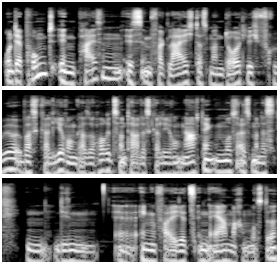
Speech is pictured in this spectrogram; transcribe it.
Und der Punkt in Python ist im Vergleich, dass man deutlich früher über Skalierung, also horizontale Skalierung nachdenken muss, als man das in diesem äh, engen Fall jetzt in R machen musste.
